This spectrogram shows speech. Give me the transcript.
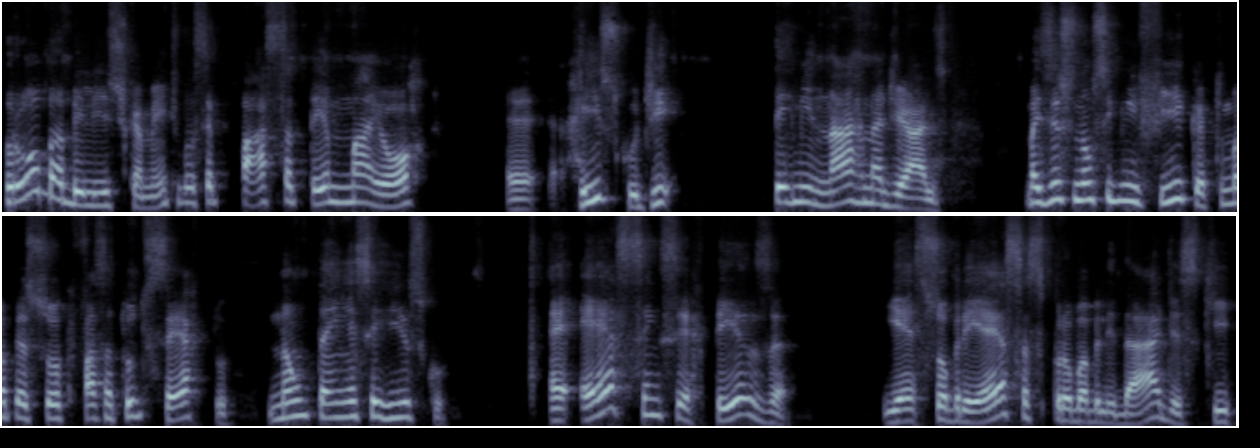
Probabilisticamente, você passa a ter maior é, risco de terminar na diálise. Mas isso não significa que uma pessoa que faça tudo certo não tenha esse risco. É essa incerteza e é sobre essas probabilidades que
